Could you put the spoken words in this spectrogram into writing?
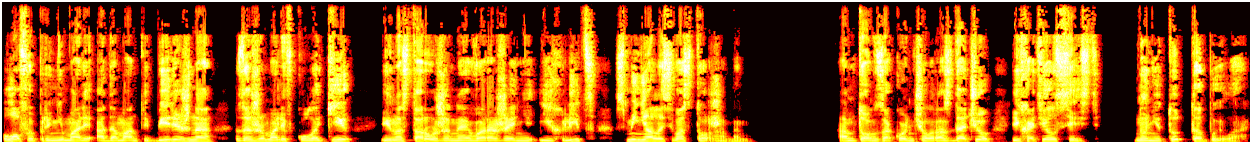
Лофы принимали адаманты бережно, зажимали в кулаки, и настороженное выражение их лиц сменялось восторженным. Антон закончил раздачу и хотел сесть, но не тут-то было.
